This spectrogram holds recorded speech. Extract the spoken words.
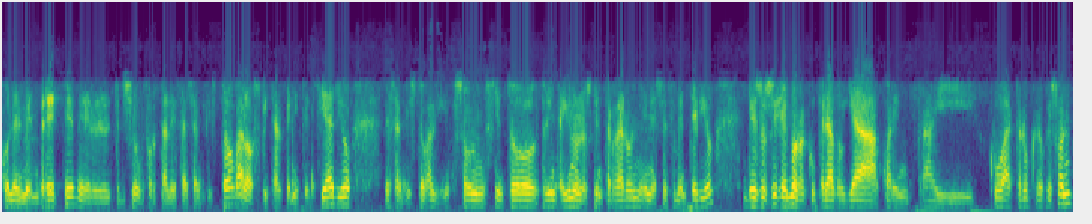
con el membrete del prisión Fortaleza de San Cristóbal, Hospital Penitenciario de San Cristóbal. Son 131 los que enterraron en ese cementerio. De esos hemos recuperado ya 44, creo que son.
